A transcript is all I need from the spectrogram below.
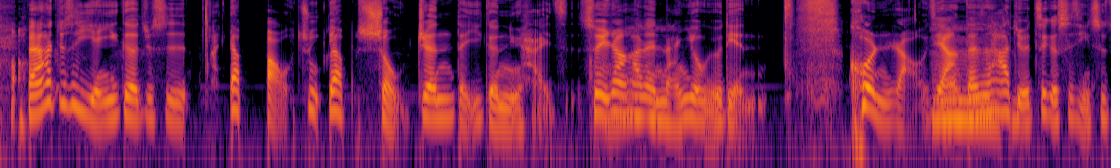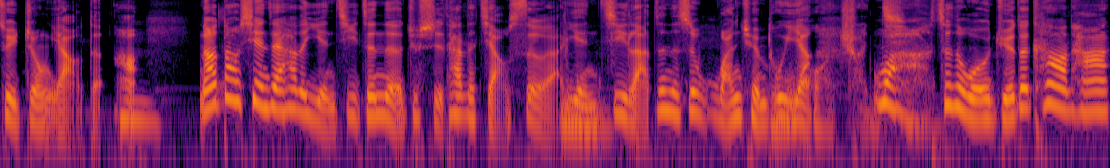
反正她就是演一个就是要保住、要守贞的一个女孩子，所以让她的男友有点困扰，这样。但是她觉得这个事情是最重要的，哈。然后到现在，他的演技真的就是他的角色啊，演技啦，真的是完全不一样。哇，真的，我觉得看到他，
